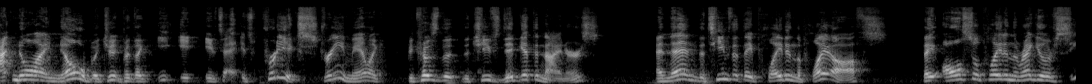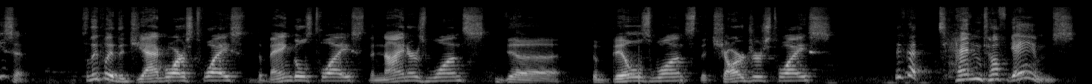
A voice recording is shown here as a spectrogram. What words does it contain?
I know, I know, but but like it, it, it's it's pretty extreme, man. Like because the the Chiefs did get the Niners, and then the teams that they played in the playoffs, they also played in the regular season. So they played the Jaguars twice, the Bengals twice, the Niners once, the the Bills once, the Chargers twice. They've got 10 tough games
